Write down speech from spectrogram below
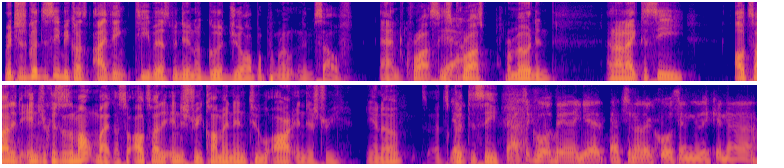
which is good to see because I think Tebo has been doing a good job of promoting himself and cross. He's Yeah. cross promoting, and I like to see outside of the industry because there's a mountain biker, so outside of the industry coming into our industry. You know, so it's Yep. good to see. That's a cool thing to get. That's another cool thing that they can, uh,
